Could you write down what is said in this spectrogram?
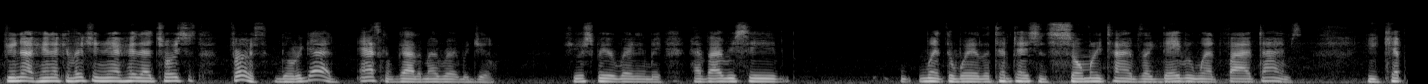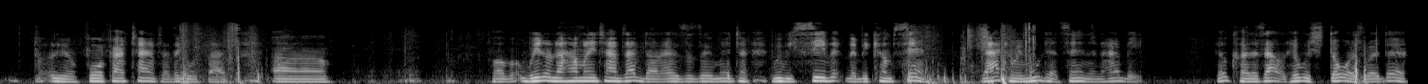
if you're not hearing that conviction, you're not hearing that choices. First, go to God. Ask Him, God, am I right with you? Is your spirit rating me? Have I received? Went the way of the temptation so many times, like David went five times. He kept you know, four or five times. I think it was five. Uh, we don't know how many times I've done it. Many times we receive it and it becomes sin. God can remove that sin in a heartbeat. He'll cut us out. He'll restore us right there.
